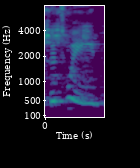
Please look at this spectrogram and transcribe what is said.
between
